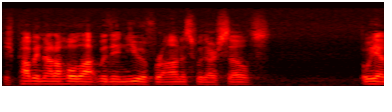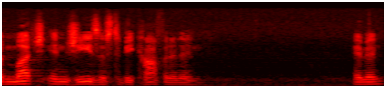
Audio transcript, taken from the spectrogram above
There's probably not a whole lot within you if we're honest with ourselves. But we have much in Jesus to be confident in. Amen.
